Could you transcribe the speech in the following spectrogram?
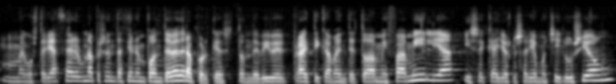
me gustaría hacer una presentación en Pontevedra porque es donde vive prácticamente toda mi familia y sé que a ellos les haría mucha ilusión.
